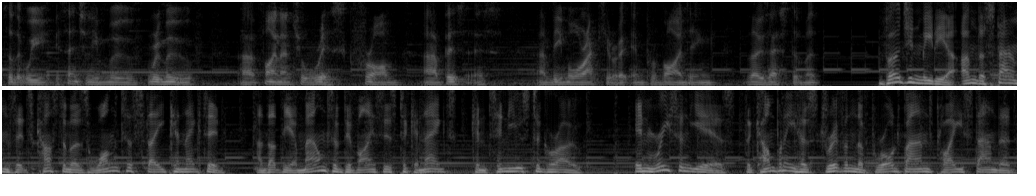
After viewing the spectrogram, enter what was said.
so that we essentially move, remove uh, financial risk from our business and be more accurate in providing those estimates. Virgin Media understands its customers want to stay connected and that the amount of devices to connect continues to grow. In recent years, the company has driven the broadband play standard,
